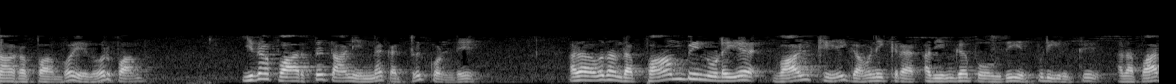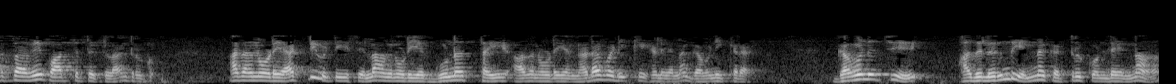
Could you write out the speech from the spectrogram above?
நாகப்பாம்போ ஏதோ ஒரு பாம்பு. இத பார்த்து தான் என்ன கற்றுக்கொண்டேன். அதாவது அந்த பாம்பினுடைய வாழ்க்கையை கவனிக்கிறார். அது எங்க போகுது? எப்படி இருக்கு? அதை பார்த்தாவே பார்த்துட்டு இருக்கலான் இருக்கும். அதனுடைய ஆக்டிவிட்டிஸ் எல்லாம் அதனுடைய குணத்தை அதனுடைய நடவடிக்கைகளை எல்லாம் கவனிக்கிறார். கவனிச்சு அதிலிருந்து என்ன கற்றுக்கொண்டேன்னா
